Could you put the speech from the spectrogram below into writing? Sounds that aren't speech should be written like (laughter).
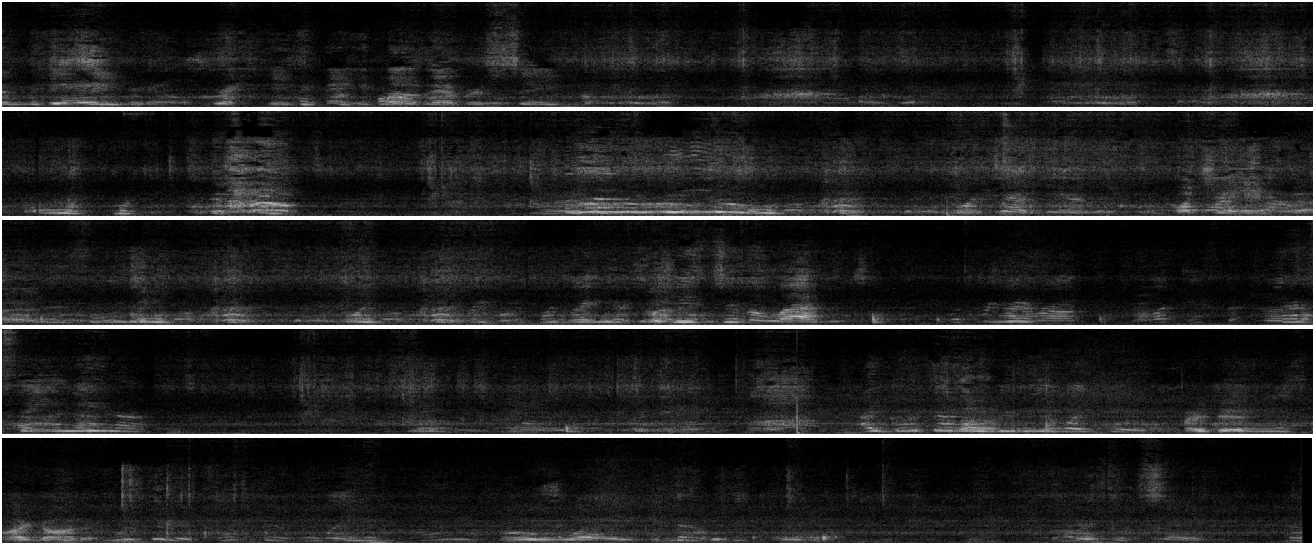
amazing crazy thing (laughs) I've ever seen. Watch out, Dan. Watch your head, guys. She's to the left. What is that? Oh, That's the hyena. I got that video, I did. I got it. Look at it.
